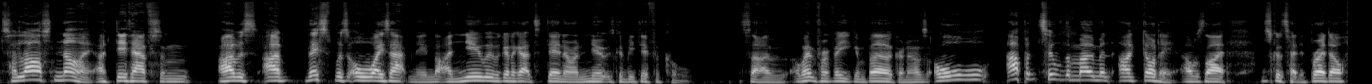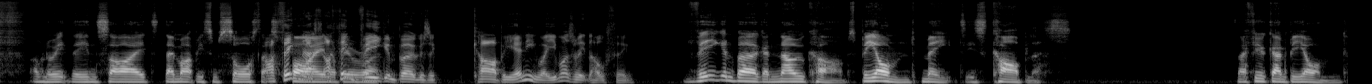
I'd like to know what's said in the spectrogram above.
So last night I did have some. I was. I. This was always happening. That I knew we were going to go out to dinner. I knew it was going to be difficult. So I went for a vegan burger, and I was all up until the moment I got it. I was like, I'm just going to take the bread off. I'm going to eat the inside. There might be some sauce. That's I think fine. that's, I think all right. vegan burgers are carby anyway. You might as well eat the whole thing. vegan burger, no carbs. Beyond meat is carbless. Now, if you're going beyond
